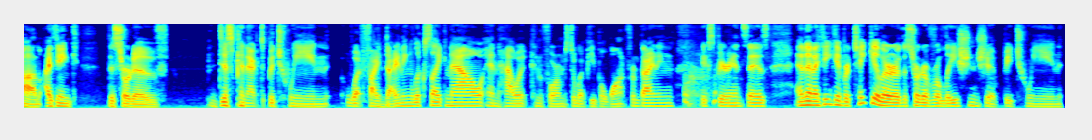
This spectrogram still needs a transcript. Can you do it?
Um, I think the sort of disconnect between what fine dining looks like now and how it conforms to what people want from dining experiences. And then I think in particular the sort of relationship between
